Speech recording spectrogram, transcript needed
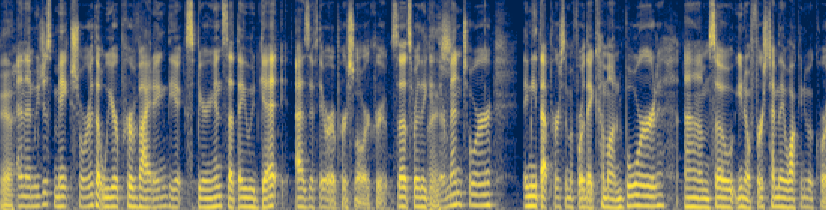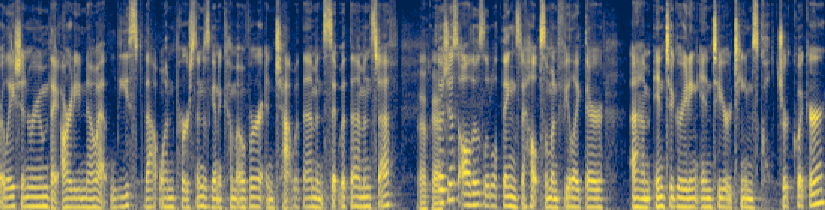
Yeah. And then we just make sure that we are providing the experience that they would get as if they were a personal recruit. So, that's where they nice. get their mentor they meet that person before they come on board. Um, so, you know, first time they walk into a correlation room, they already know at least that one person is going to come over and chat with them and sit with them and stuff. Okay. So it's just all those little things to help someone feel like they're um, integrating into your team's culture quicker.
